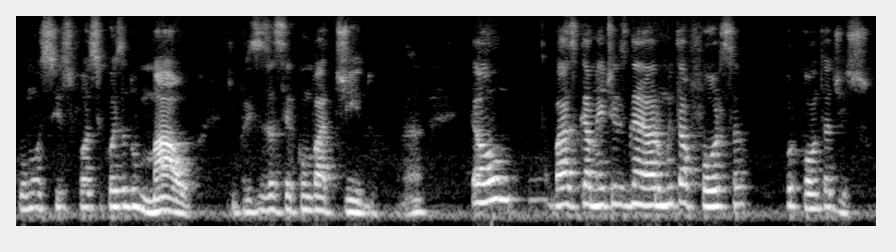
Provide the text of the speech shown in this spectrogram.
como se isso fosse coisa do mal, que precisa ser combatido. Né? Então, basicamente, eles ganharam muita força por conta disso.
